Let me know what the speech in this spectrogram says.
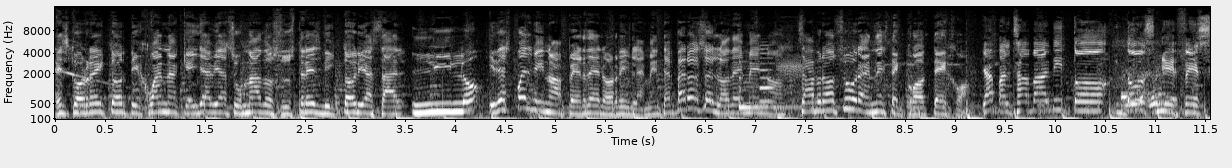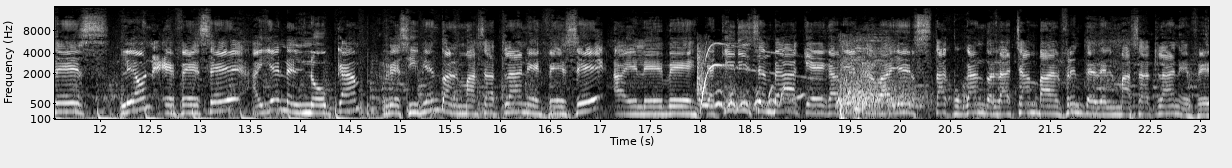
Es correcto, Tijuana que ya había sumado sus tres victorias al Lilo y después vino a perder horriblemente, pero eso es lo de menos. Sabrosura en este cotejo. Ya para el sabadito, dos FCs. León FC, ahí en el No Camp, recibiendo al Mazatlán FC ALB. Y aquí dicen, vea, que Gabriel Caballero está jugando la chamba al frente del Mazatlán FC.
